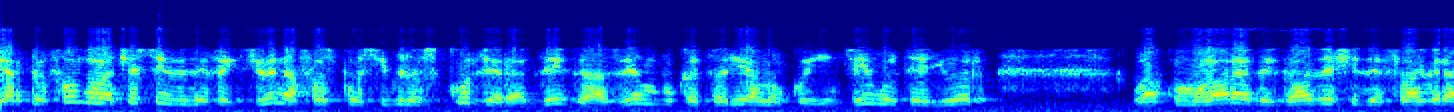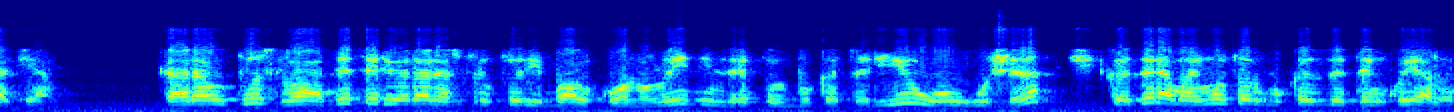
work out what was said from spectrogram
iar pe fondul acestei defecțiuni a fost posibilă scurgerea de gaze în bucătăria locuinței, ulterior la acumularea de gaze și deflagrația, care au dus la deteriorarea structurii balconului din dreptul bucătăriei, o ușă și căderea mai multor bucăți de tencuială.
